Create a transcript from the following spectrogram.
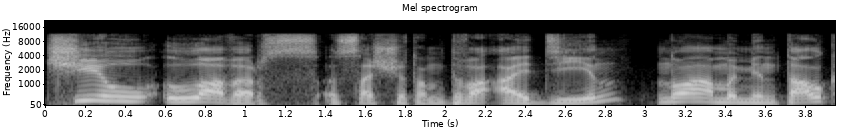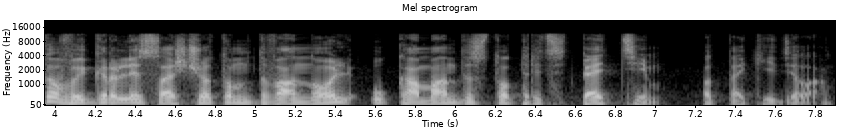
Chill Lovers со счетом 2-1. Ну а Моменталка выиграли со счетом 2-0 у команды 135 Team. Вот такие дела.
